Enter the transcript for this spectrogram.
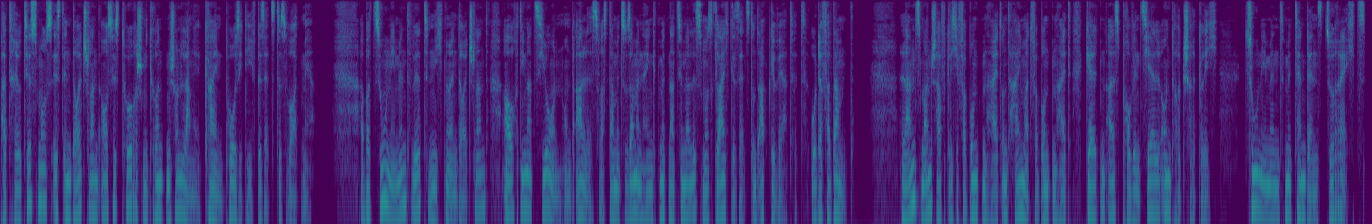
Patriotismus ist in Deutschland aus historischen Gründen schon lange kein positiv besetztes Wort mehr aber zunehmend wird nicht nur in Deutschland auch die Nation und alles, was damit zusammenhängt, mit Nationalismus gleichgesetzt und abgewertet oder verdammt. Landsmannschaftliche Verbundenheit und Heimatverbundenheit gelten als provinziell und rückschrittlich, zunehmend mit Tendenz zu rechts,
